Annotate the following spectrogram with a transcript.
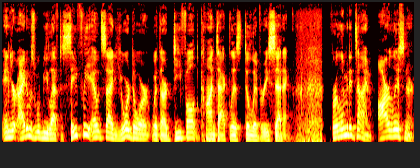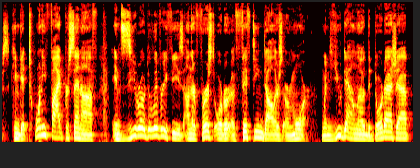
and your items will be left safely outside your door with our default contactless delivery setting. For a limited time, our listeners can get 25% off and zero delivery fees on their first order of $15 or more when you download the DoorDash app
